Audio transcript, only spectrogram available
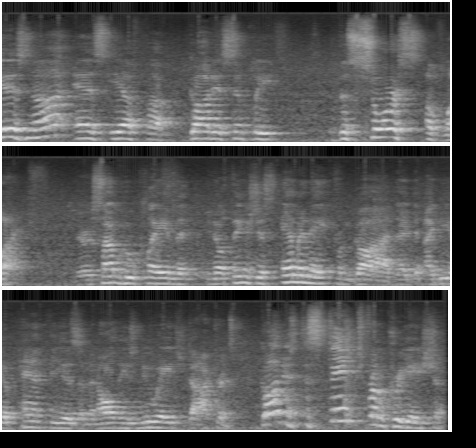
It is not as if uh, God is simply the source of life. There are some who claim that you know things just emanate from God, the idea of pantheism and all these New Age doctrines. God is distinct from creation.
